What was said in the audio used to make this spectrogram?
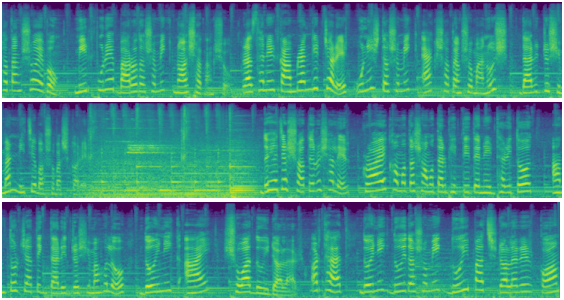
শতাংশ এবং মিরপুরে বারো দশমিক নয় শতাংশ। রাজধানীর কামরাঙ্গীর চরে উনিশ দশমিক এক শতাংশ মানুষ দারিদ্র্য সীমার নিচে বসবাস করেন। দু হাজার সতেরো সালের ক্রয় ক্ষমতা সমতার ভিত্তিতে নির্ধারিত আন্তর্জাতিক দারিদ্র্য সীমা হল দৈনিক আয় সোয়া দুই ডলার। অর্থাৎ দৈনিক দুই দশমিক দুই পাঁচ ডলারের কম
